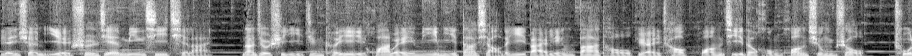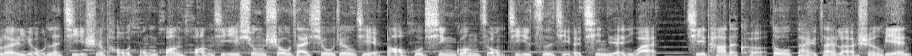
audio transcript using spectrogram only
人选也瞬间明晰起来，那就是已经可以化为迷你大小的一百零八头远超黄级的洪荒凶兽。除了留了几十头洪荒黄级凶兽在修真界保护星光总及自己的亲人外，其他的可都带在了身边。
